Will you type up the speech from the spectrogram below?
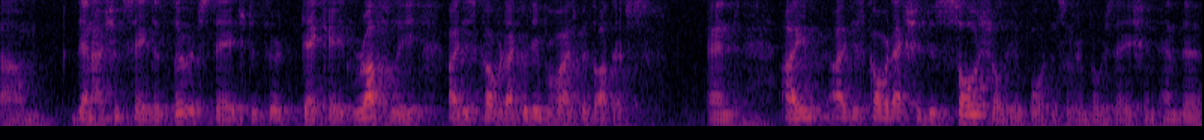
um, then I should say the third stage, the third decade, roughly, I discovered I could improvise with others. And I, I discovered actually the social importance of improvisation and the,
